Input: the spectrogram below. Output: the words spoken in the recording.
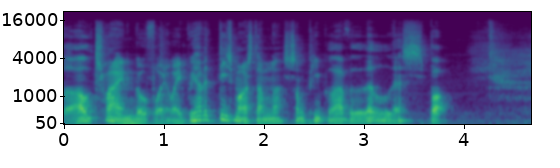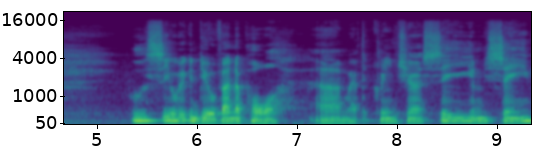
I'll try and go for it anyway. We have a decent amount of stamina. Some people have a little less, but we'll see what we can do. Van der Poel. Um, we have the green jersey. Let me see.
